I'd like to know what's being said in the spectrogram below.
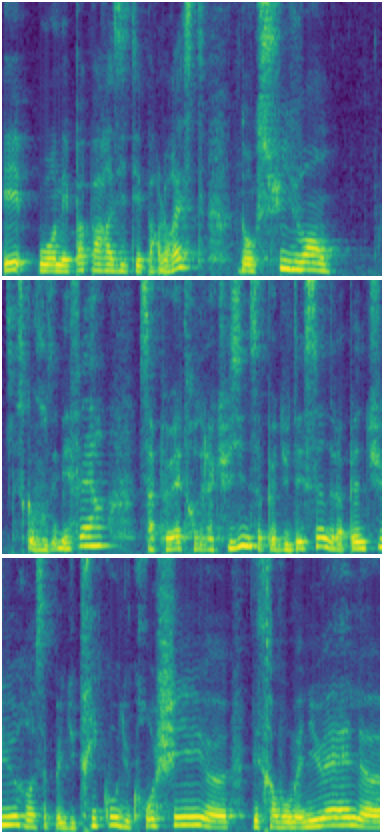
et où on n'est pas parasité par le reste. Donc suivant ce que vous aimez faire. Ça peut être de la cuisine, ça peut être du dessin, de la peinture, ça peut être du tricot, du crochet, euh, des travaux manuels, euh,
